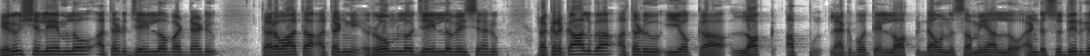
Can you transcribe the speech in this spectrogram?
ఎరుషలేంలో అతడు జైల్లో పడ్డాడు. తర్వాత అతడిని రోమ్లో జైల్లో వేశారు. రకరకాలుగా అతడు ఈ యొక్క లాక్ అప్ లేకపోతే లాక్డౌన్ సమయాల్లో అండ్ సుదీర్ఘ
